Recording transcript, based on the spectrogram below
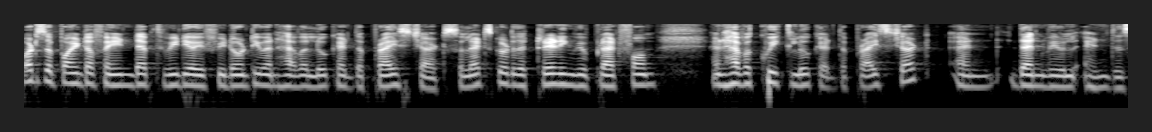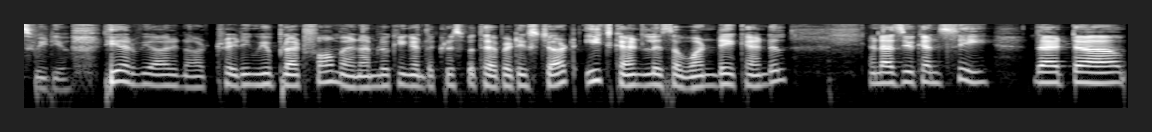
what's the point of an in-depth video if we don't even have a look at the price chart? So let's go to the TradingView platform and have a quick look at the price chart. And then we will end this video. Here we are in our TradingView platform, and I'm looking at the CRISPR Therapeutics chart. Each candle is a one-day candle. And as you can see that uh,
